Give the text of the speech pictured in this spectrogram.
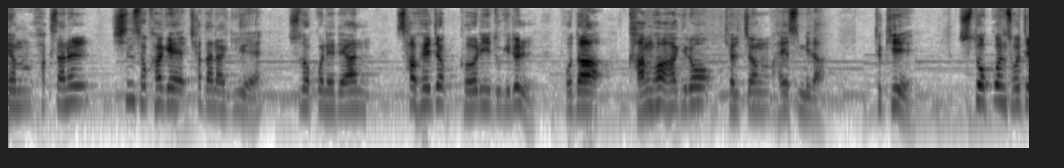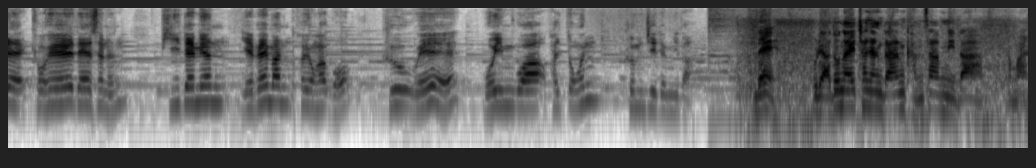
감염 확산을 신속하게 차단하기 위해 수도권에 대한 사회적 거리두기를 보다 강화하기로 결정하였습니다. 특히 수도권 소재 교회에 대해서는 비대면 예배만 허용하고 그 외에 모임과 활동은 금지됩니다. 네, 우리 아도나의 찬양단 감사합니다. 정말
